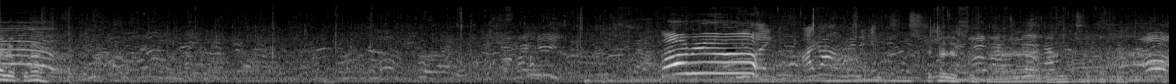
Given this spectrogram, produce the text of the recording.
헷갈렸구나. 헷갈렸어. 아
